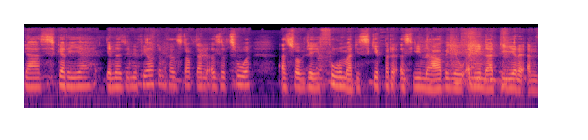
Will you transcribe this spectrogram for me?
daar skree en as jy in die veld gaan stap dan is dit so asof jy voel maar die skepper is hier naby jou in die natuur en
